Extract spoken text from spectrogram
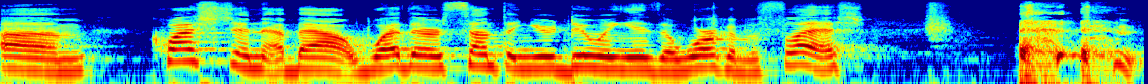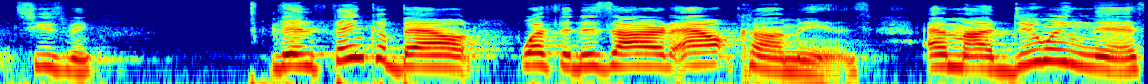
um, question about whether something you're doing is a work of the flesh, excuse me, then think about what the desired outcome is. Am I doing this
